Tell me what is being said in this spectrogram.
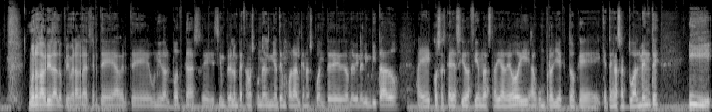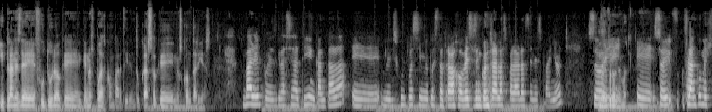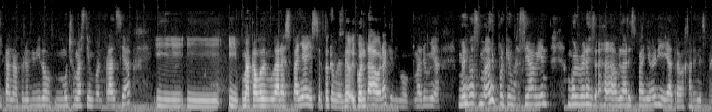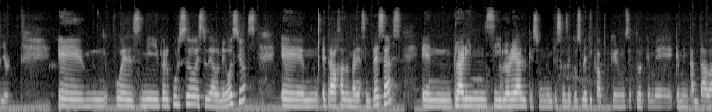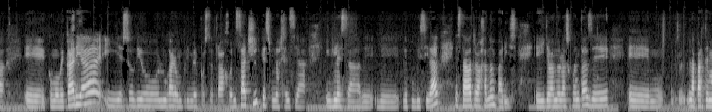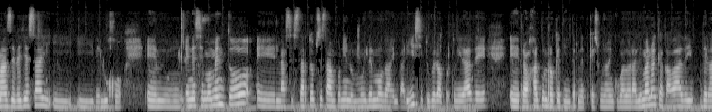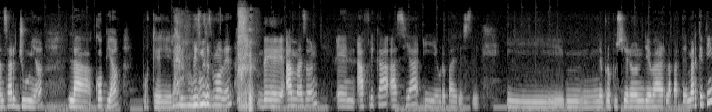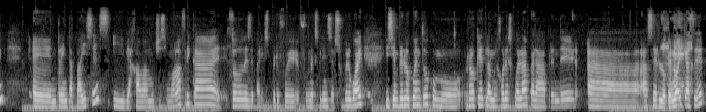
Bueno, Gabriela, lo primero agradecerte haberte unido al podcast. Eh, siempre lo empezamos con una línea temporal que nos cuente de dónde viene el invitado, eh, cosas que hayas ido haciendo hasta el día de hoy, algún proyecto que, tengas actualmente y, planes de futuro que, que, nos puedas compartir. En tu caso, ¿qué nos contarías? Vale, pues gracias a ti, encantada. Eh, me disculpo si me cuesta trabajo a veces encontrar las palabras en español. Soy, no hay problema. Eh, soy franco-mexicana, pero he vivido mucho más tiempo en Francia y, y, me acabo de mudar a España y es cierto que me doy cuenta ahora que digo, madre mía, menos mal porque me hacía bien volver a hablar español y a trabajar en español. Eh, pues mi percurso he estudiado negocios. Em, he trabajado en varias empresas, en Clarins y L'Oreal, que son empresas de cosmética, porque era un sector que me, que me encantaba eh, como becaria, y eso dio lugar a un primer puesto de trabajo en Sachi, que es una agencia inglesa de, publicidad. Estaba trabajando en París, eh, llevando las cuentas de Em, la parte más de belleza y, de lujo. Em, en ese momento eh, las startups se estaban poniendo muy de moda en París y tuve la oportunidad de eh, trabajar con Rocket Internet, que es una incubadora alemana que acaba de, de lanzar Jumia, la copia, porque era el business model de Amazon en África, Asia y Europa del Este. Y mm, me propusieron llevar la parte de marketing en 30 países y viajaba muchísimo a África, todo desde París, pero fue, fue una experiencia súper guay y siempre lo cuento como Rocket, la mejor escuela para aprender a hacer lo que no hay que hacer,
